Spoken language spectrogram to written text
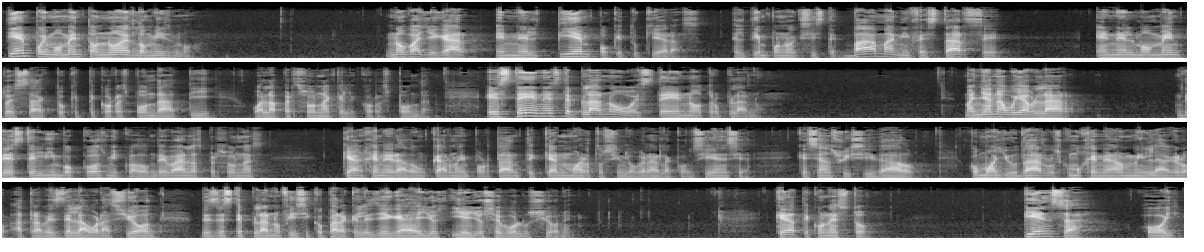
tiempo y momento no es lo mismo. No va a llegar en el tiempo que tú quieras. El tiempo no existe. Va a manifestarse en el momento exacto que te corresponda a ti o a la persona que le corresponda. Esté en este plano o esté en otro plano. Mañana voy a hablar de este limbo cósmico a donde van las personas que han generado un karma importante, que han muerto sin lograr la conciencia, que se han suicidado, cómo ayudarlos, cómo generar un milagro a través de la oración desde este plano físico para que les llegue a ellos y ellos evolucionen. Quédate con esto. Piensa hoy,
